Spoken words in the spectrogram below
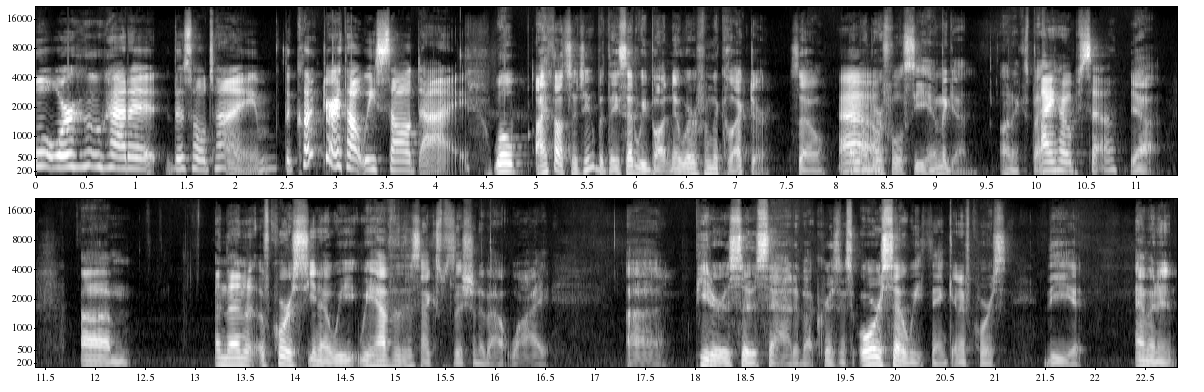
Well, or who had it this whole time? The collector I thought we saw die. Well, I thought so too, but they said we bought nowhere from the collector. So I wonder Oh. if we'll see him again. Unexpected. I hope so. Yeah. Um, and then, of course, you know, we, we have this exposition about why uh, Peter is so sad about Christmas, or so we think. And of course, the eminent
